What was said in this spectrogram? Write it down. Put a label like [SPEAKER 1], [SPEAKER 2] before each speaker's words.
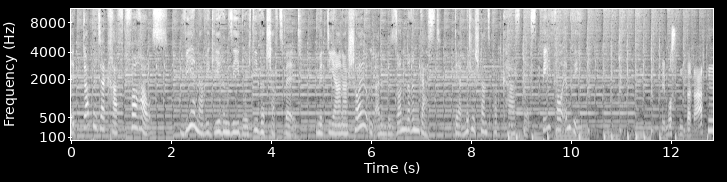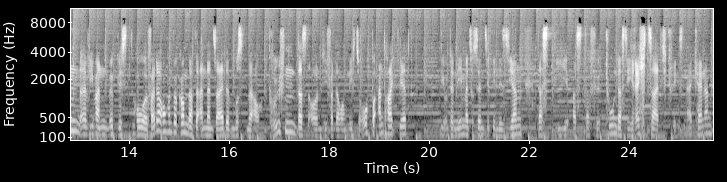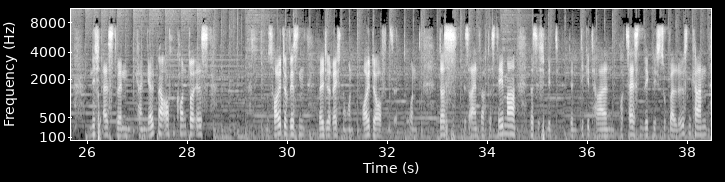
[SPEAKER 1] mit doppelter Kraft voraus. Wir navigieren Sie durch die Wirtschaftswelt mit Diana Scholl und einem besonderen Gast, der Mittelstandspodcast des BVMW.
[SPEAKER 2] Wir mussten beraten, äh, wie man möglichst hohe Förderungen bekommt. Auf der anderen Seite mussten wir auch prüfen, dass die Förderung nicht zu hoch beantragt wird die Unternehmer zu sensibilisieren, dass die was dafür tun, dass die rechtzeitig Krisen erkennen. Nicht erst, wenn kein Geld mehr auf dem Konto ist. Muss heute wissen, welche Rechnungen heute offen sind. Und das ist einfach das Thema, das ich mit den digitalen Prozessen wirklich super lösen kann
